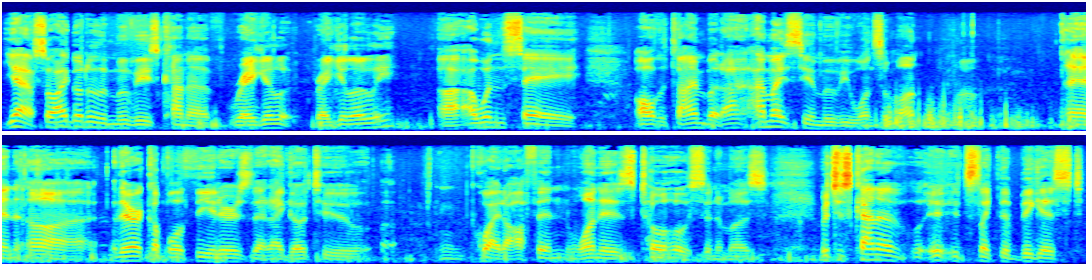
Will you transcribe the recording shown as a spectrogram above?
yeah, so I go to the movies kind of regular regularly. Uh, I wouldn't say all the time, but I, I might see a movie once a month. And uh, there are a couple of theaters that I go to uh, quite often. One is Toho Cinemas, which is kind of it's like the biggest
